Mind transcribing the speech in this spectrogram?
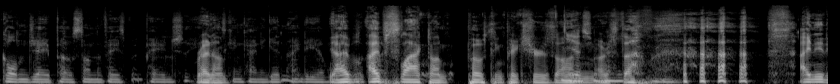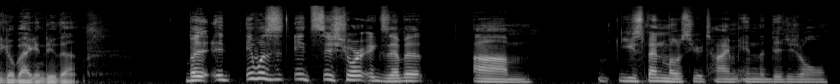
Golden J post on the Facebook page so you Right guys on. can kind of get an idea. Of Yeah, I've I've like. slacked on posting pictures on Yes, our have. stuff. I need to go back and do that. but it it was it's a short exhibit. Um, you spend most of your time in the digital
